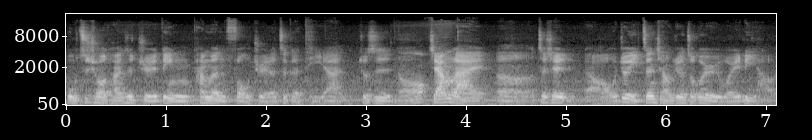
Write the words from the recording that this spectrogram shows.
五支球团是决定他们否决了这个提案，就是哦，将来呃这些啊，我就以增强军、周桂宇为例好了。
